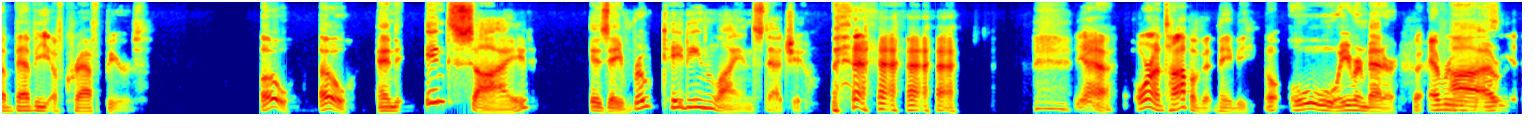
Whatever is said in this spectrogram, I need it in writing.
a bevy of craft beers Oh, oh, and inside is a rotating lion statue. yeah or on top of it maybe Oh, oh even better. so everyone Uh, can I- see it.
